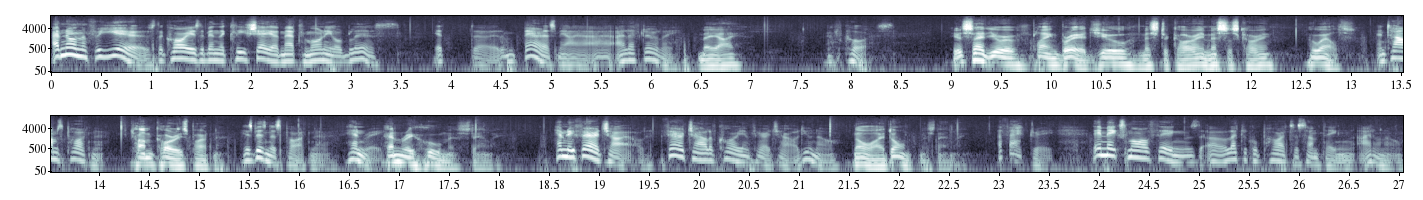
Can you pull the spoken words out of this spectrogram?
I've known them for years. The Coreys have been the cliche of matrimonial bliss. It, uh, it embarrassed me. I, I, I left early. May I? Of course. You said you were playing bridge. You, Mr. Corey, Mrs. Corey. Who else? And Tom's partner. Tom Corey's partner. His business partner, Henry. Henry who, Miss Stanley? Henry Fairchild. Fairchild of Corey and Fairchild, you know. No, I don't, Miss Stanley. A factory. They make small things, uh, electrical parts or something. I don't know.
